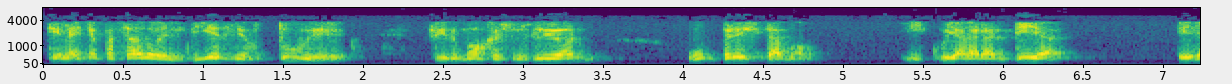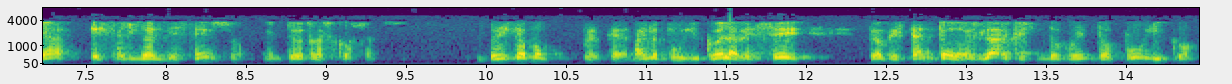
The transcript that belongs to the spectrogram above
Que el año pasado, el 10 de octubre, firmó Jesús León un préstamo y cuya garantía era esa ayuda al descenso, entre otras cosas. Un préstamo que además lo publicó el ABC, pero que está en todos lados, que es un documento público,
